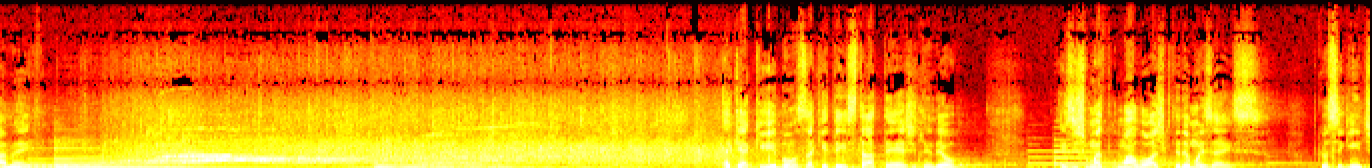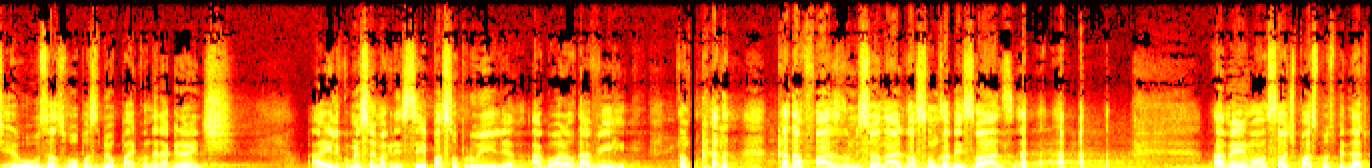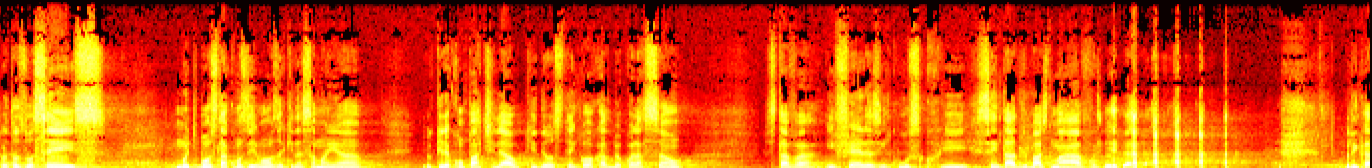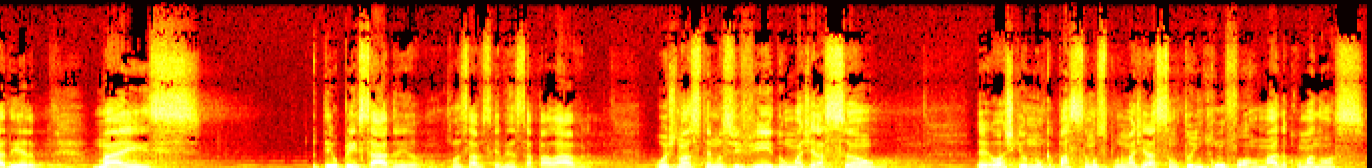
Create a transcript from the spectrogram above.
Amém. É que aqui, irmãos, aqui tem estratégia, entendeu? Existe uma, uma lógica, entendeu, Moisés? Porque é o seguinte, eu uso as roupas do meu pai quando era grande. Aí ele começou a emagrecer, passou para o William, agora é o Davi. Então, cada, cada fase do missionário nós somos abençoados. Amém, irmão. Saúde, paz prosperidade para todos vocês. É muito bom estar com os irmãos aqui nessa manhã. Eu queria compartilhar algo que Deus tem colocado no meu coração. Estava em férias em Cusco e sentado debaixo de uma árvore. Brincadeira. Mas eu tenho pensado, eu, quando estava escrevendo essa palavra, hoje nós temos vivido uma geração. Eu acho que eu nunca passamos por uma geração tão inconformada como a nossa.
